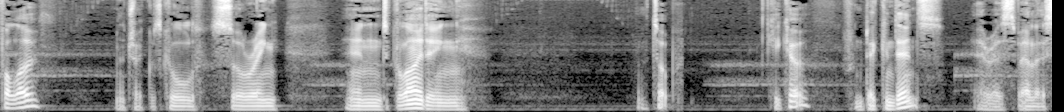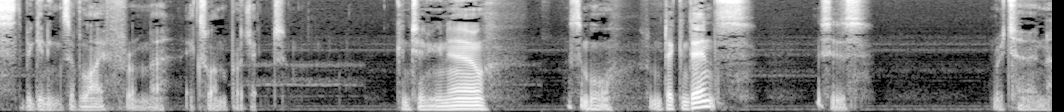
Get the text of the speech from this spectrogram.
Follow. The track was called Soaring and Gliding. At the top, Kiko from Dead Can Dance. Eres Veles, The Beginnings of Life from uh, X1 Project. Continuing now with some more from Dead Can Dance. This is Return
